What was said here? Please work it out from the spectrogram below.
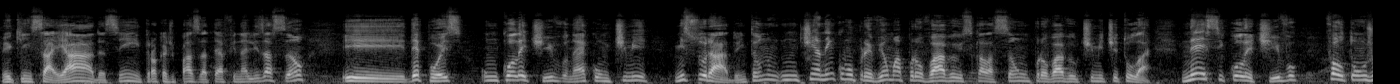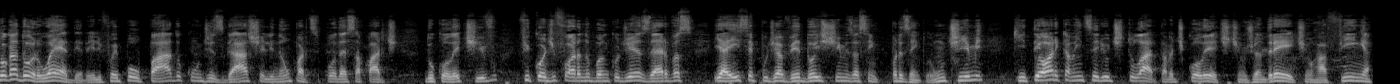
meio que ensaiada, assim, troca de passes até a finalização. E depois, um coletivo, né? Com um time misturado. Então não, não, tinha nem como prever uma provável escalação, um provável time titular. Nesse coletivo faltou um jogador, o Éder. Ele foi poupado com desgaste, ele não participou dessa parte do coletivo, ficou de fora no banco de reservas e aí você podia ver dois times assim, por exemplo, um time que teoricamente seria o titular, estava de colete, tinha o Jandrei, tinha o Rafinha,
